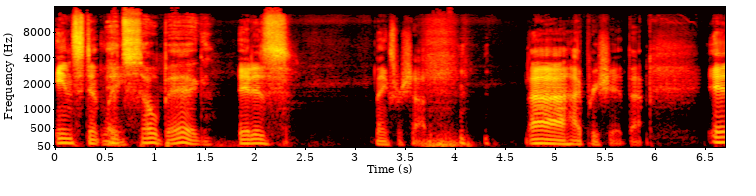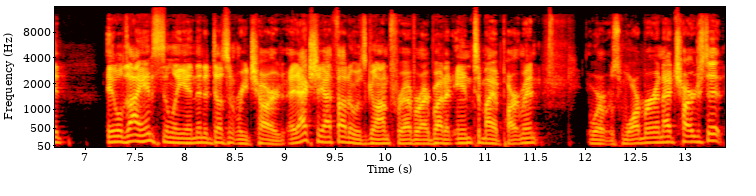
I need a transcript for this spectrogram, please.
instantly. It's so big. It is. Thanks, Rashad. uh, I appreciate that. It it will die instantly and then it doesn't recharge. It actually, I thought it was gone forever. I brought it into my apartment where it was warmer and I charged it.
